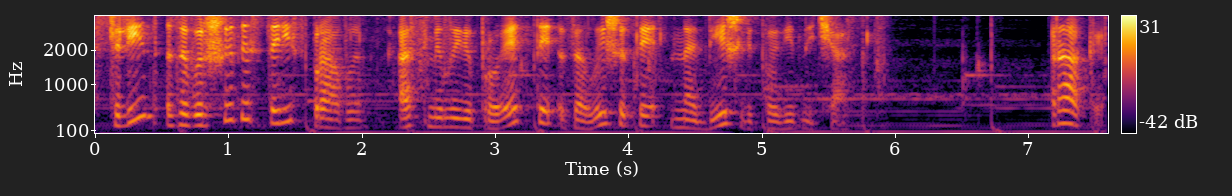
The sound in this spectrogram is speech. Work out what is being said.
Слід завершити старі справи, а сміливі проекти залишити на більш відповідний час. Раки.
